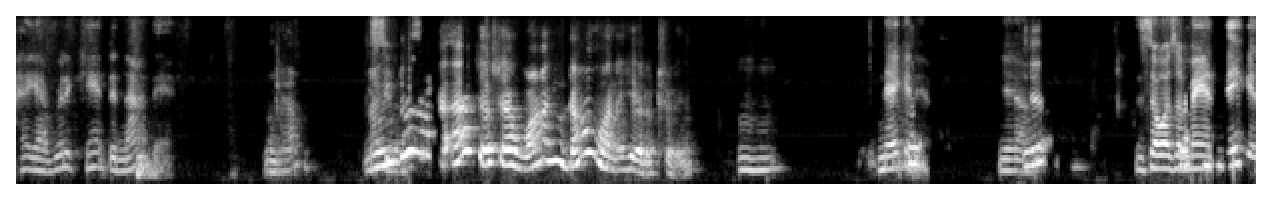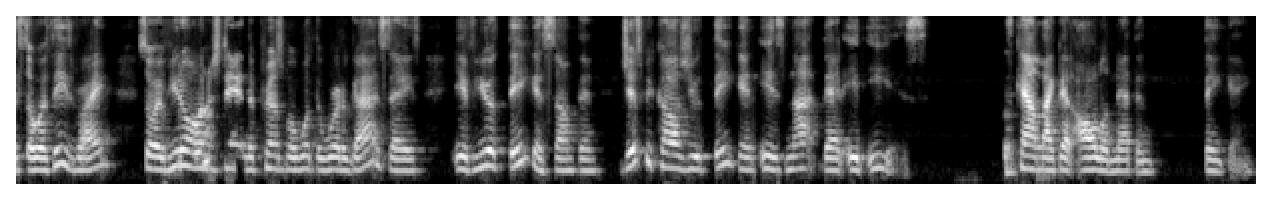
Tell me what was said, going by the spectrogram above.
Hey, I really can't deny that. Yeah. You and you do have to ask yourself why you don't want to hear the truth. Mm-hmm. Negative. Yeah. yeah. So as a man thinking, so is he's right. So if you don't understand the principle of what the word of God says, if you're thinking something, just because you're thinking is not that it is. It's kind of like that all or nothing thinking.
